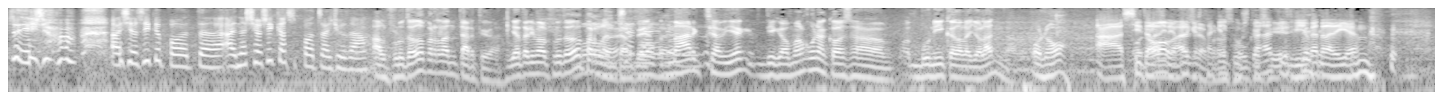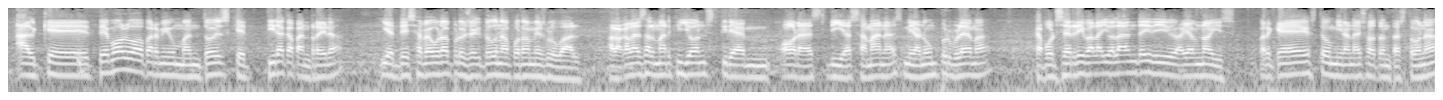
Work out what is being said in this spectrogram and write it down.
És a dir, això, això sí que pot, eh, en això sí que els pots ajudar. El flotador per l'Antàrtida. Ja tenim el flotador per Molt bé, l'Antàrtida. Marc, Xavier, digueu-me alguna cosa bonica de la Yolanda. O no? Ah, sí, te la no, diré vaja, perquè està però aquí al costat sí. i és millor que te la diguem. El que té molt bo per mi un mentor és que tira cap enrere i et deixa veure el projecte d'una forma més global. A vegades el Marc i jo ens tirem hores, dies, setmanes mirant un problema que potser arriba la Yolanda i diu, aviam, nois, per què esteu mirant això tanta estona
